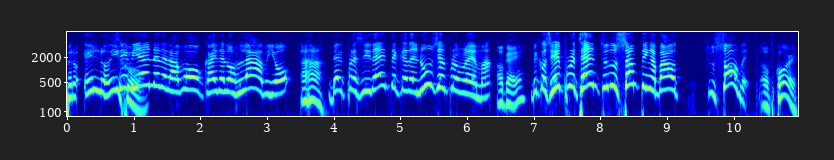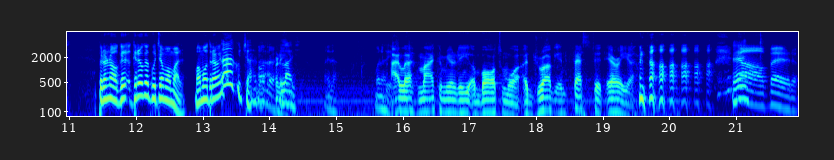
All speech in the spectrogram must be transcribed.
Pero él lo dijo. Si viene de la boca y de los labios Ajá. del presidente que denuncia el problema, Ok. because he pretend to do something about to solve it. Of course. Pero no, cre- creo que escuchamos mal. ¿Vamos otra vez? Ah, escuchar. Buenos días. I left my community of Baltimore, a drug infested area. No, Pedro.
